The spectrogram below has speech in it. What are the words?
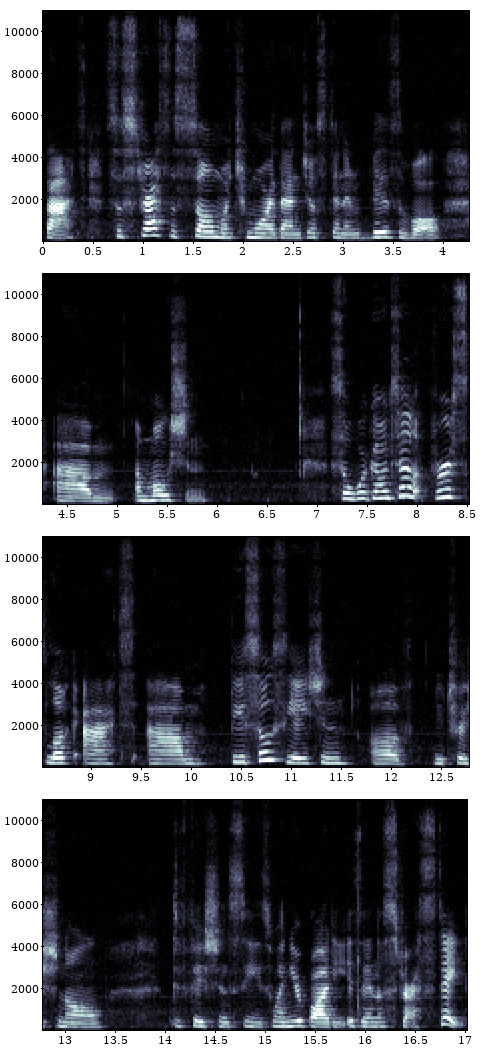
that. So, stress is so much more than just an invisible um, emotion. So, we're going to first look at um, the association of nutritional deficiencies when your body is in a stress state.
